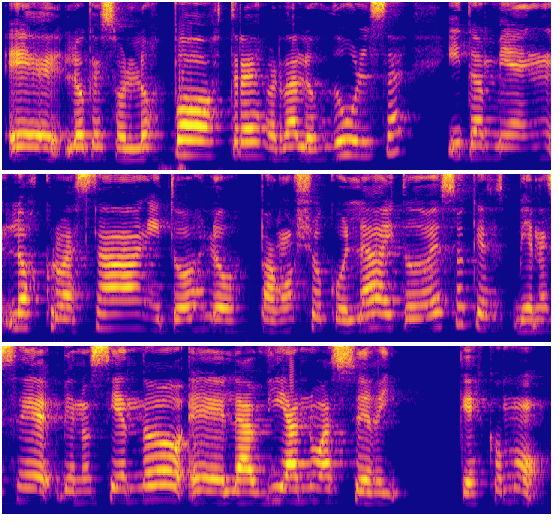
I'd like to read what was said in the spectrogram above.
eh, lo que son los postres, ¿verdad? Los dulces y también los croissants y todos los pan au chocolat y todo eso que viene, viene siendo eh, la viennoiserie, que es como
